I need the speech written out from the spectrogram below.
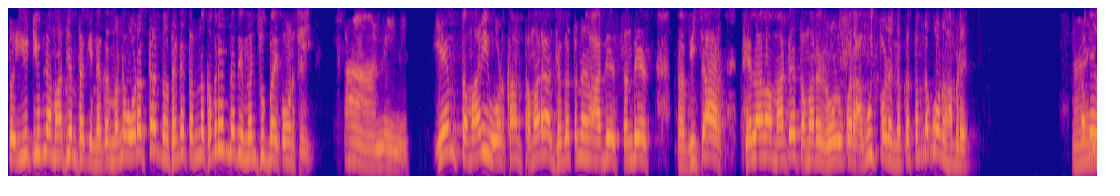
તો યુટ્યુબ ના માધ્યમ થકી નકર મને ઓળખતા જ ન ને તમને ખબર જ નથી મનસુખભાઈ કોણ છે હા નહીં નહીં. એમ તમારી ઓળખાણ તમારા જગતના આદેશ સંદેશ વિચાર ફેલાવા માટે તમારે રોડ ઉપર આવવું જ પડે નકર તમને કોણ સાંભળે? તમે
